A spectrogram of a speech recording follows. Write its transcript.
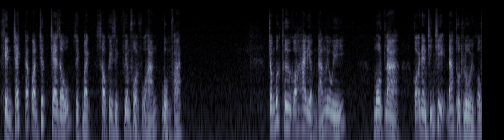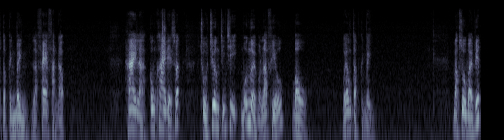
khiển trách các quan chức che giấu dịch bệnh sau khi dịch viêm phổi Vũ Hán bùng phát. Trong bức thư có hai điểm đáng lưu ý. Một là gọi nền chính trị đang thụt lùi của ông Tập Cảnh Bình là phe phản động. Hai là công khai đề xuất chủ trương chính trị mỗi người một lá phiếu bầu với ông Tập Cận Bình. Mặc dù bài viết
